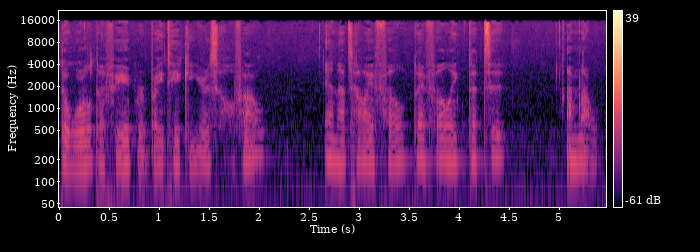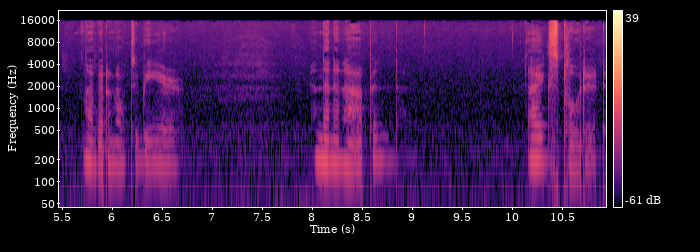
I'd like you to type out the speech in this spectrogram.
the world a favor by taking yourself out. And that's how I felt. I felt like that's it. I'm not not good enough to be here. And then it happened. I exploded.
